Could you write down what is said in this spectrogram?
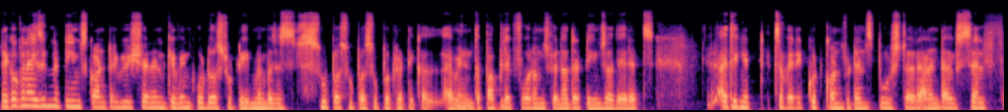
recognizing the team's contribution and giving kudos to team members is super super super critical. I mean the public forums when other teams are there it's i think it, it's a very good confidence booster and a self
